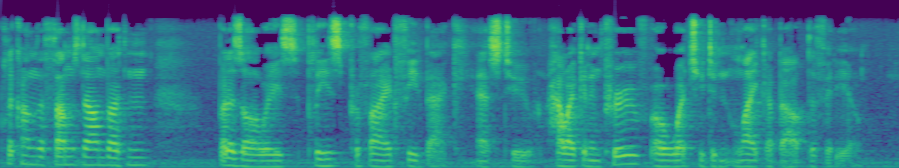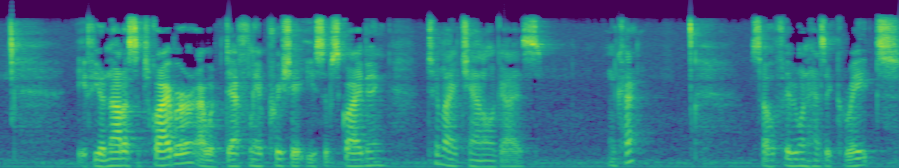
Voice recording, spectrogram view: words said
click on the thumbs down button. But as always, please provide feedback as to how I can improve or what you didn't like about the video. If you're not a subscriber, I would definitely appreciate you subscribing to my channel, guys. Okay? So if everyone has a great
